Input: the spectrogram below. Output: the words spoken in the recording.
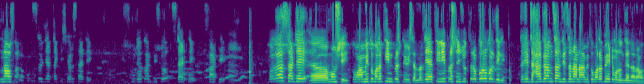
नाव सांगा. सुजाता किशोर साठे. सुजाता किशोर साठे. साठे. बघा साठे मावशी तु- आम्ही तुम्हाला तीन प्रश्न विचारणार. या तिन्ही प्रश्नांची उत्तर बरोबर दिली. तर हे दहा ग्राम चांदीचं नाणं आम्ही तुम्हाला भेट म्हणून देणार आहोत.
